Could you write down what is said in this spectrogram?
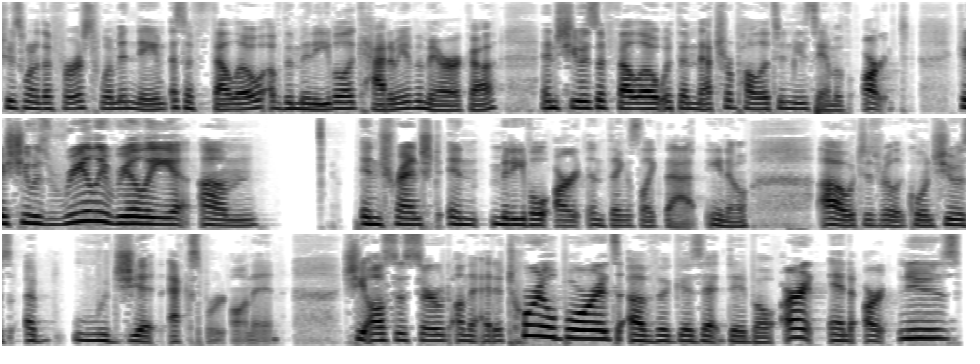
She was one of the first women named as a fellow of the Medieval Academy of America, and she was a fellow with the Metropolitan Museum of Art because she was really, really um, entrenched in medieval art and things like that, you know, uh, which is really cool. And she was a legit expert on it. She also served on the editorial boards of the Gazette des Beaux Arts and Art News.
